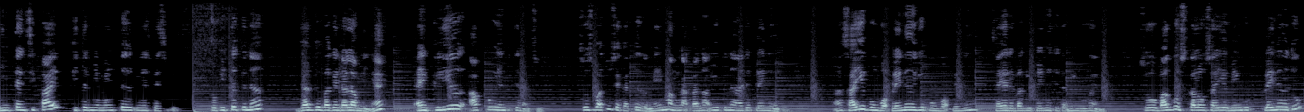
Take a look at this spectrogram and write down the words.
intensify kita punya mental punya specific. So kita kena jaga bahagian dalam ni eh and clear apa yang kita nak achieve. So sebab tu saya kata memang nak tak nak you kena ada planner tu. Ha, saya pun buat planner, you pun buat planner. Saya ada bagi planner setiap minggu kan. So bagus kalau saya minggu planner tu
